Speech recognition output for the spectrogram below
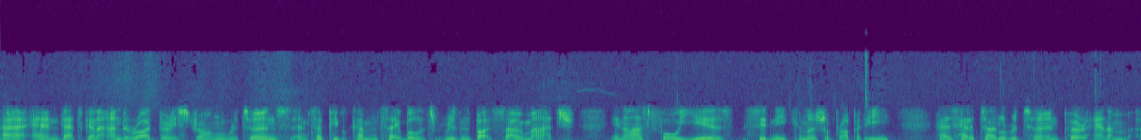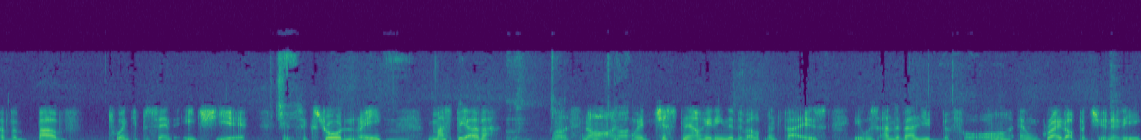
uh, and that's going to underwrite very strong returns. And so people come and say, well, it's risen by so much in the last four years. Sydney commercial property has had a total return per annum of above 20% each year. It's extraordinary. Hmm. Must be over. Well, it's not. Not. We're just now hitting the development phase. It was undervalued before and great opportunity,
